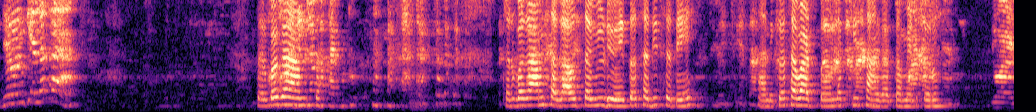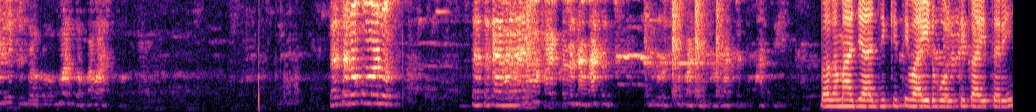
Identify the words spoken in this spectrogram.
जेवण केलं का तर बघा आमचा. तर बघा आमचा गावचा व्हिडिओ आहे कसा दिसत आहे आणि कसा वाटतो नक्की सांगा कमेंट करून. बघा माझी आजी किती वाईट बोलते काहीतरी.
